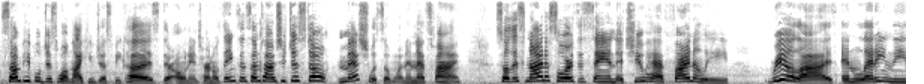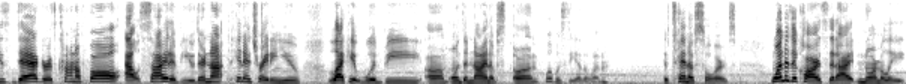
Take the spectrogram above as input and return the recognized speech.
some people just won't like you just because their own internal things and sometimes you just don't mesh with someone and that's fine. So this nine of swords is saying that you have finally realized and letting these daggers kind of fall outside of you. They're not penetrating you like it would be um, on the nine of um, what was the other one? The ten of swords. One of the cards that i normally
